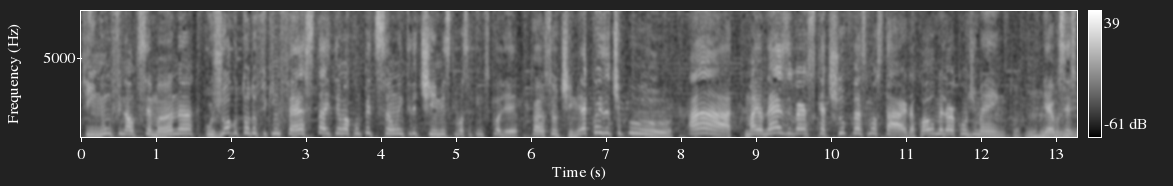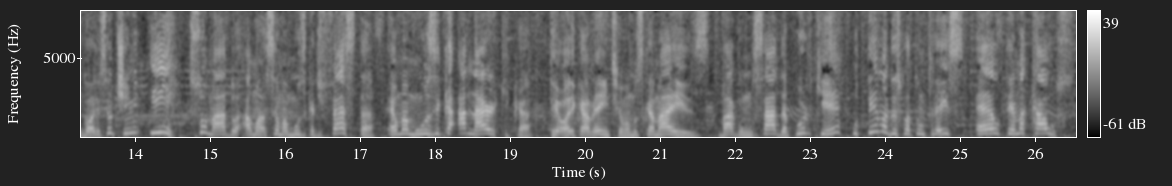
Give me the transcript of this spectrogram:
que em um final de semana o jogo todo fica em festa e tem uma competição entre times que você tem que escolher qual é o seu time. É coisa tipo, ah, maionese versus ketchup versus mostarda, qual é o melhor condimento? E aí você escolhe o seu time e somado a uma, ser uma música de festa, é uma música anárquica teoricamente, é uma música mais bagunçada, porque o tema do Splatoon 3 é o tema caos.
